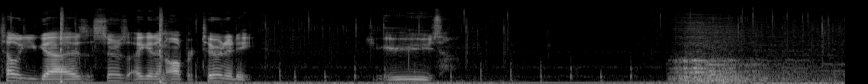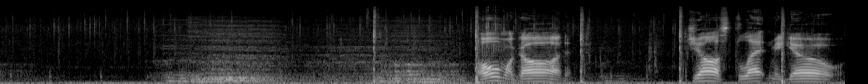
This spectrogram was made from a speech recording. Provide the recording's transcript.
tell you guys as soon as I get an opportunity. Jeez. Oh my god. Just let me go.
